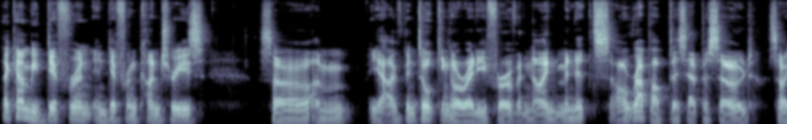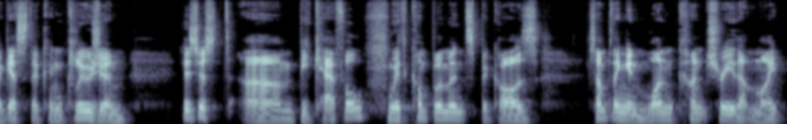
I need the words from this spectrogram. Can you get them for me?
that can be different in different countries. So I'm, yeah, I've been talking already for over nine minutes. I'll wrap up this episode. So I guess the conclusion is just um, be careful with compliments because something in one country that might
